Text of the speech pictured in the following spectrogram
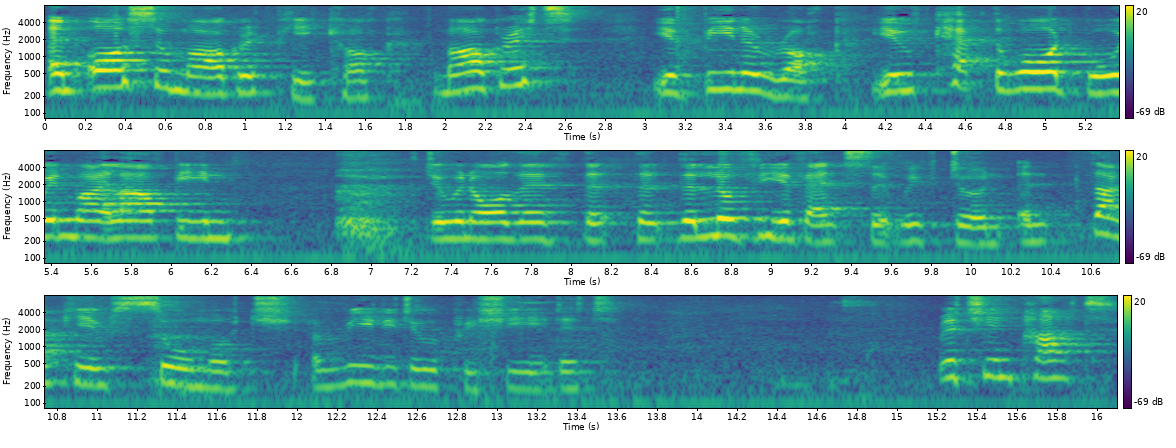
And also Margaret Peacock. Margaret, You've been a rock. You've kept the ward going while I've been doing all the, the, the, the lovely events that we've done. And thank you so much. I really do appreciate it. Richie and Pat,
